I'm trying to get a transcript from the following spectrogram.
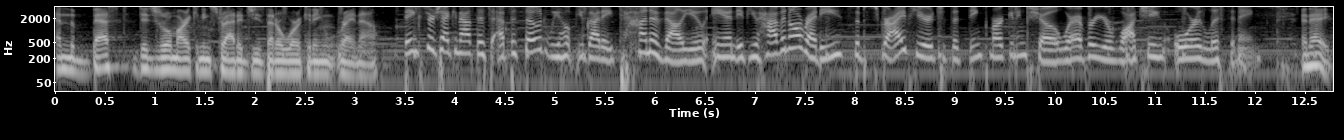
and the best digital marketing strategies that are working right now. Thanks for checking out this episode. We hope you got a ton of value. And if you haven't already, subscribe here to the Think Marketing Show wherever you're watching or listening. And hey,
